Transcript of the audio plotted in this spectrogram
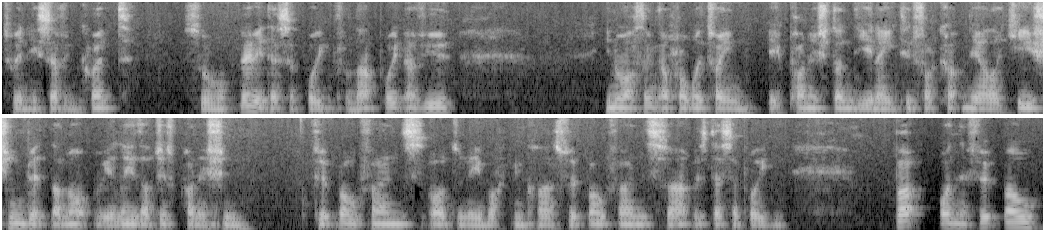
27 quid. So, very disappointing from that point of view you know, I think they're probably trying to punish Dundee United for cutting the allocation, but they're not really. They're just punishing football fans, ordinary working class football fans. So that was disappointing. But on the football,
